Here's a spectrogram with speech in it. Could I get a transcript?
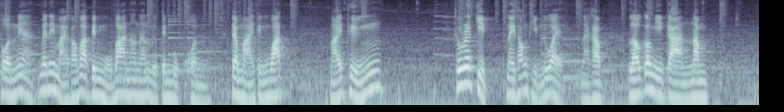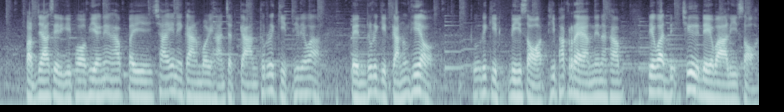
ชนเนี่ยไม่ได้หมายความว่าเป็นหมู่บ้านเท่านั้น หรือเป็นบุคคล แต่หมายถึงวัด หมายถึง ธุรกิจในท้องถิ่นด้วยนะครับเราก็มีการนำปรัชญาเศรษฐกิจพอเพียงเนี่ยครับไปใช้ในการบริหารจัดการธุรกิจที่เรียกว่าเป็นธุรกิจการท่องเที่ยว ธุรกิจรีสอร์ทที่พักแรมเนี่ยนะครับเรียกว่าชื่อเดวารีสอร์ท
